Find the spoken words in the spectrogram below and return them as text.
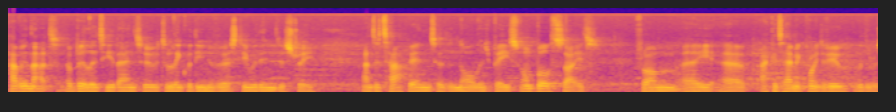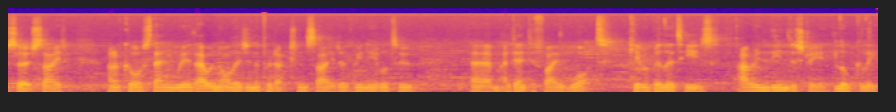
having that ability then to, to link with the university, with industry, and to tap into the knowledge base on both sides, from a uh, academic point of view, with the research side, and of course then with our knowledge in the production side of being able to um, identify what capabilities are in the industry locally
